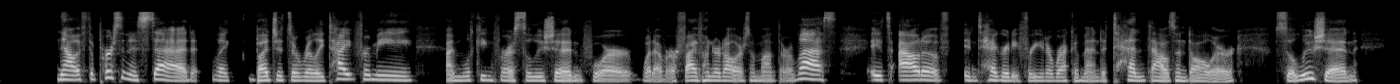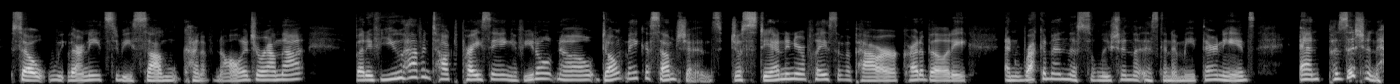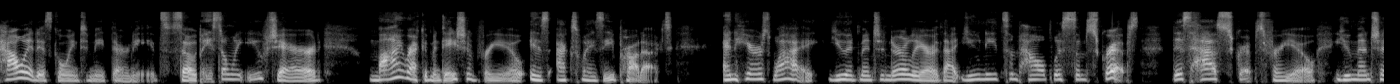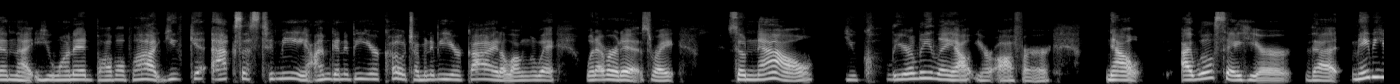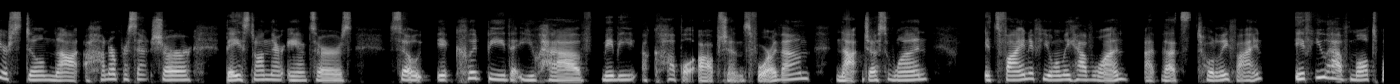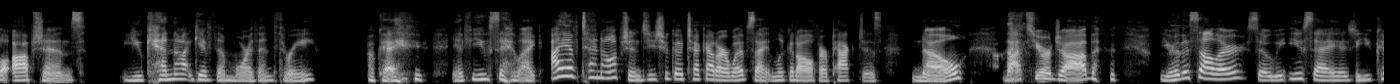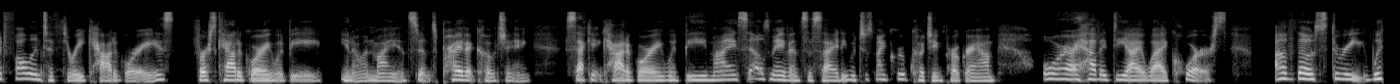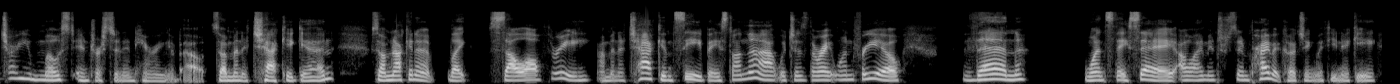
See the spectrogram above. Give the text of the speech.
Now, if the person has said, like, budgets are really tight for me, I'm looking for a solution for whatever, $500 a month or less, it's out of integrity for you to recommend a $10,000 solution. So we, there needs to be some kind of knowledge around that. But if you haven't talked pricing, if you don't know, don't make assumptions. Just stand in your place of a power, credibility, and recommend the solution that is going to meet their needs and position how it is going to meet their needs. So, based on what you've shared, my recommendation for you is XYZ product. And here's why. You had mentioned earlier that you need some help with some scripts. This has scripts for you. You mentioned that you wanted blah, blah, blah. You get access to me. I'm going to be your coach. I'm going to be your guide along the way, whatever it is. Right. So now you clearly lay out your offer. Now, I will say here that maybe you're still not 100% sure based on their answers. So it could be that you have maybe a couple options for them, not just one. It's fine if you only have one, uh, that's totally fine. If you have multiple options, you cannot give them more than three. Okay. if you say, like, I have 10 options, you should go check out our website and look at all of our packages. No, that's your job. You're the seller. So, what you say is you could fall into three categories. First category would be, you know, in my instance, private coaching. Second category would be my Sales Maven Society, which is my group coaching program, or I have a DIY course. Of those three, which are you most interested in hearing about? So I'm going to check again. So I'm not going to like sell all three. I'm going to check and see based on that, which is the right one for you. Then once they say, Oh, I'm interested in private coaching with you, Nikki,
